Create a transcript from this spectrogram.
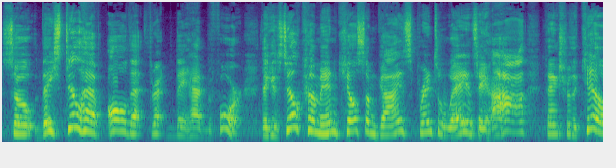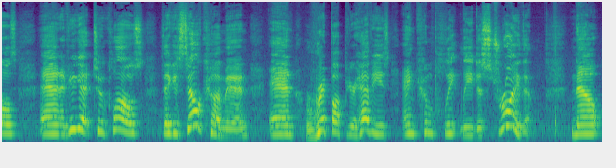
So they still have all that threat they had before. They can still come in, kill some guys, sprint away and say, ha ha, thanks for the kills. And if you get too close, they can still come in and rip up your heavies and completely destroy them. Now,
